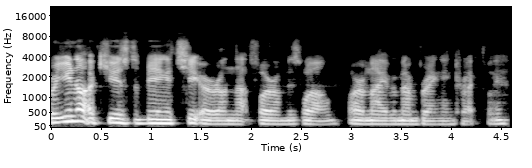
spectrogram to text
Were you not accused of being a cheater on that forum as well, or am I remembering incorrectly?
